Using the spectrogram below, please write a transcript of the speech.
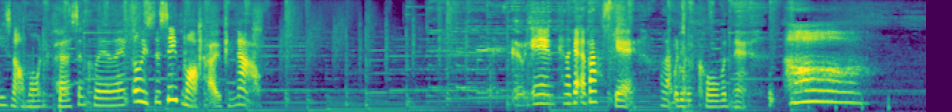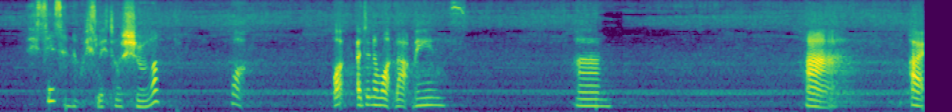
He's not a morning person, clearly. Oh, is the supermarket open now? Go in. Can I get a basket? Oh, that would have been cool, wouldn't it? Oh, this is a nice little shop. What? What? I don't know what that means. Um. Ah. Oh,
